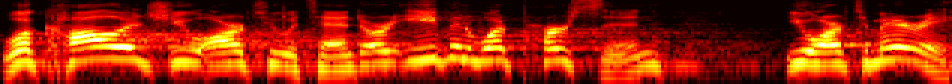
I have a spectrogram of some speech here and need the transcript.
what college you are to attend, or even what person you are to marry.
